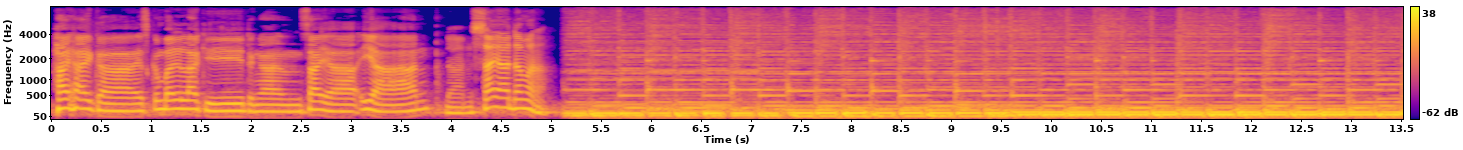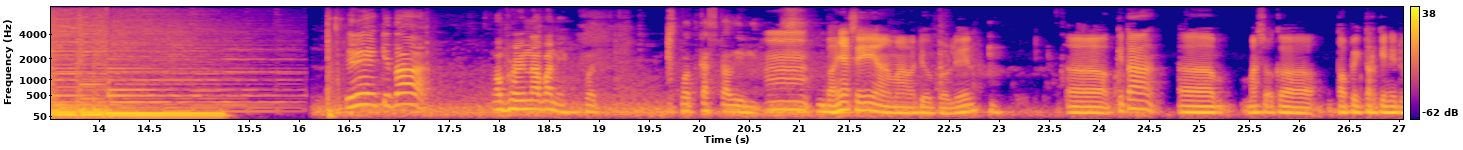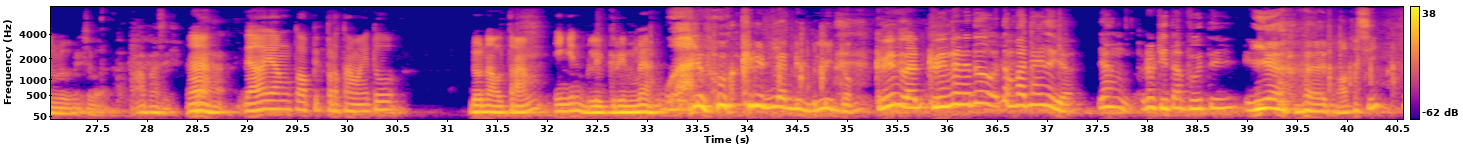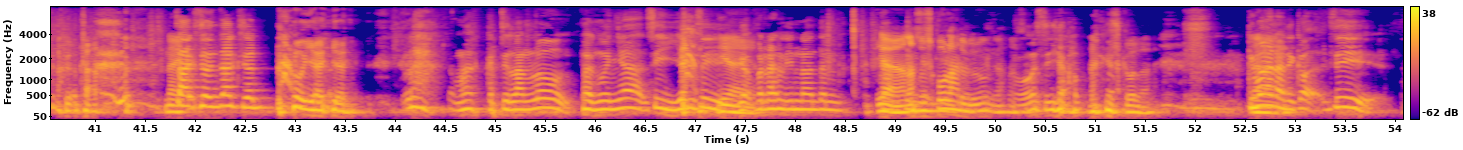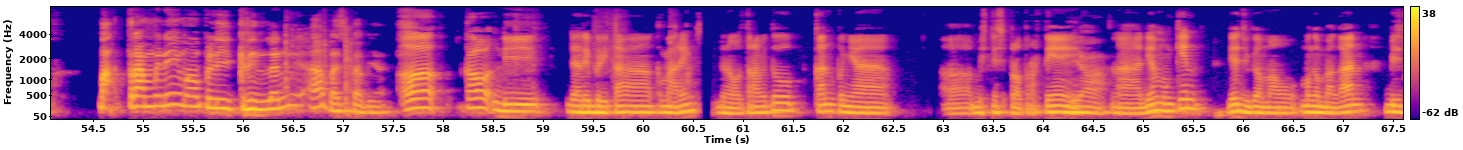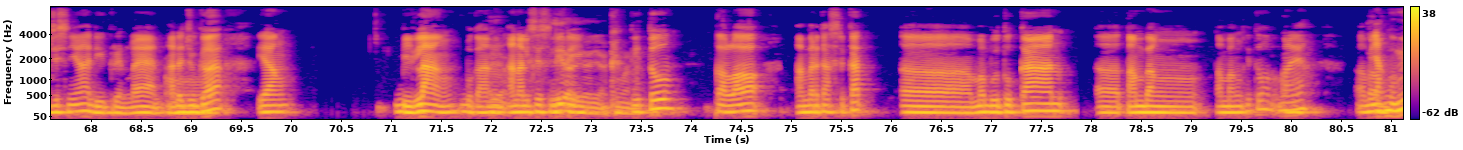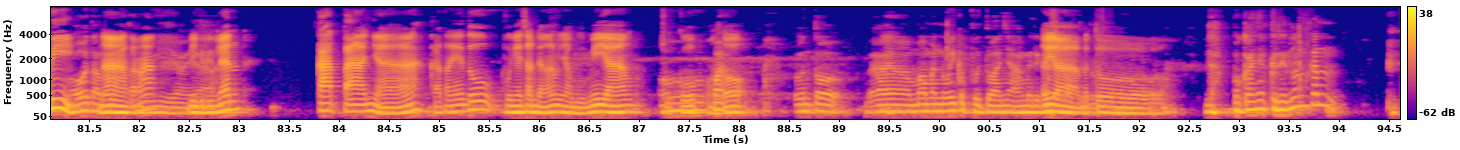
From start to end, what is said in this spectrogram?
Hai hai guys, kembali lagi dengan saya Ian. Dan saya Damara. Ini kita ngobrolin apa nih buat podcast kali ini? Hmm, banyak sih yang mau diobrolin. Eh, kita eh, masuk ke topik terkini dulu coba. Apa sih? Nah, ya yang topik pertama itu Donald Trump ingin beli Greenland. Waduh, Greenland dibeli dong. Greenland, Greenland itu tempatnya itu ya, yang Rudi Tabuti. Iya. Apa sih? Nah, Jackson, Jackson. oh iya iya. Lah, mah kecilan lo bangunnya siang sih, Iya, nggak iya. pernah li nonton. Ya, kartun langsung sekolah dulu. Nggak, langsung- Oh siap. sekolah. Gimana Nah. nih kok si Pak Trump ini mau beli Greenland apa sebabnya? Eh kalau di dari berita kemarin Donald Trump itu kan punya eh, bisnis properti. Iya. Nah, dia mungkin dia juga mau mengembangkan bisnisnya di Greenland. Ada Oh. juga yang bilang bukan Iya. analisis sendiri. Iya, iya, iya. Gimana? Itu kalau Amerika Serikat eh, membutuhkan eh, tambang tambang itu apa namanya? Eh, minyak bumi. Oh, nah, minyak karena bumi, iya, di iya. Greenland katanya katanya itu punya cadangan minyak bumi yang cukup Oh, untuk untuk eh, memenuhi kebutuhannya Amerika iya Serikat itu. betul Nah, bukannya Greenland kan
